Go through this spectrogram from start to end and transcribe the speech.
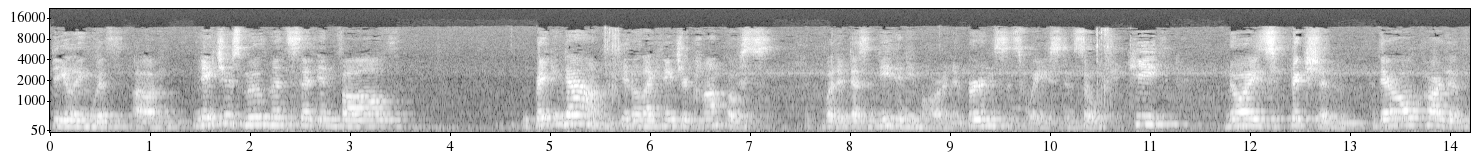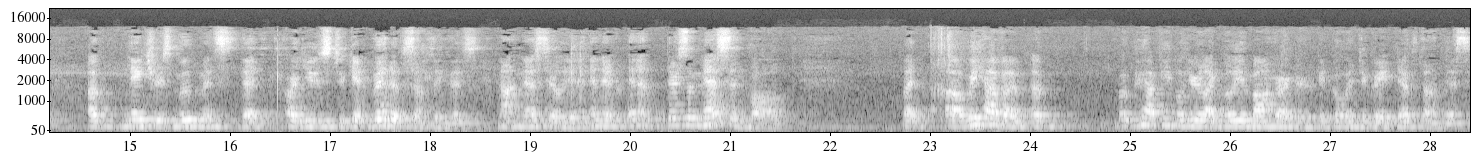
dealing with um, nature's movements that involve breaking down, you know, like nature composts what it doesn't need anymore and it burns its waste. And so heat, noise, friction, they're all part of, of nature's movements that are used to get rid of something that's not necessarily, and, it, and it, there's a mess involved. But uh, we have a, a we have people here like William Baumgartner who can go into great depth on this.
